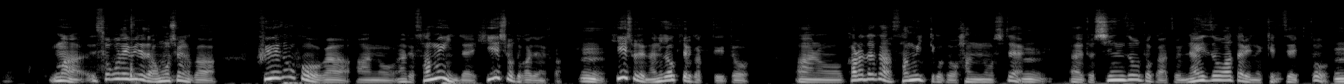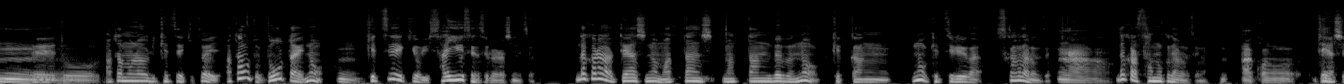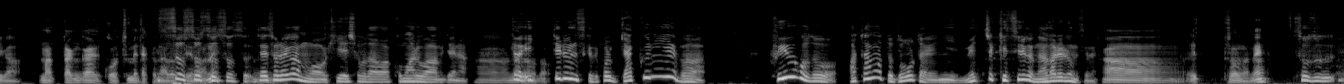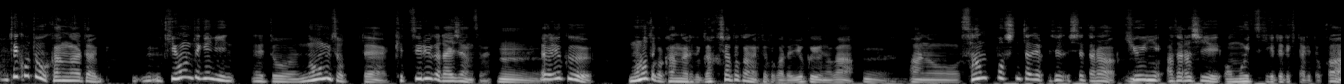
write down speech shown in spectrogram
まあ、そこで見てたら面白いのが、冬の方が、あの、なんて寒いんで、冷え性とかじゃないですか。うん。冷え性で何が起きてるかっていうと、あの、体が寒いってことを反応して、うん、えっと、心臓とか、内臓あたりの血液と、えっ、ー、と、頭の血液と、頭と胴体の血液より最優先するらしいんですよ。だから、手足の末端、末端部分の血管の血流が少なくなるんですよ。だから寒くなるんですよね。あ、この、手足が。末端がこう冷たくなるっていうの、ね、そうそうそうそう。で、それがもう冷え性だわ、困るわ、みたいな。で言ってるんですけど、これ逆に言えば、冬ほど頭と胴体にめっちゃ血流が流れるんですよね。ああ、え、そうだね。そうそう。ってことを考えたら、基本的に、えっ、と、脳みそって血流が大事なんですよね。うん。だからよく、ものとか考えると学者とかの人とかでよく言うのが、うん、あの、散歩したしてたら、急に新しい思いつきが出てきたりとか、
